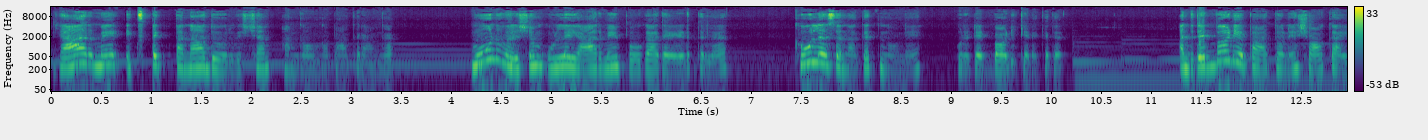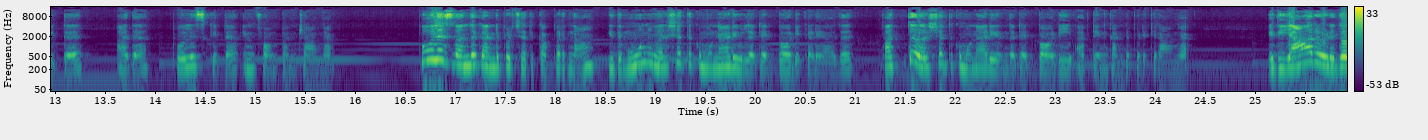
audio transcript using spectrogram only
யாருமே எக்ஸ்பெக்ட் பண்ணாத ஒரு விஷயம் அங்க அவங்க பார்க்குறாங்க மூணு வருஷம் உள்ள யாருமே போகாத இடத்துல கூலர்ஸை நகர்த்தினோன்னு ஒரு டெட் பாடி கிடக்குது. அந்த டெட் பாடியை பார்த்தோன்னே ஷாக் ஆகிட்டு அதை போலீஸ்கிட்ட இன்ஃபார்ம் பண்ணுறாங்க போலீஸ் வந்து கண்டுபிடிச்சதுக்கு அப்புறம் தான் இது மூணு வருஷத்துக்கு முன்னாடி உள்ள டெட் பாடி கிடையாது. பத்து வருஷத்துக்கு முன்னாடி இருந்த டெட் பாடி அப்படின்னு கண்டுபிடிக்கிறாங்க. இது யாரோடது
